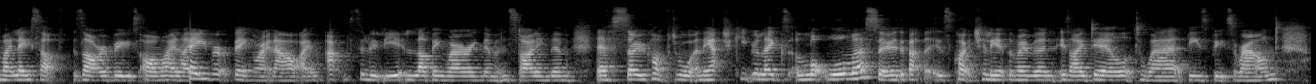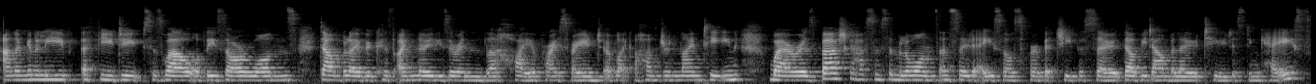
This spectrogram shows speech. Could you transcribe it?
My lace up Zara boots are my like favorite thing right now. I'm absolutely loving wearing them and styling them. They're so comfortable and they actually keep your legs a lot warmer. So the fact that it's quite chilly at the moment is ideal to wear these boots around. And I'm gonna leave a few dupes as well of these Zara ones down below because I know these are in the higher price range of like 119, whereas Bershka have some similar ones and so do ASOS for a bit cheaper. So they'll be down below too, just in case.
